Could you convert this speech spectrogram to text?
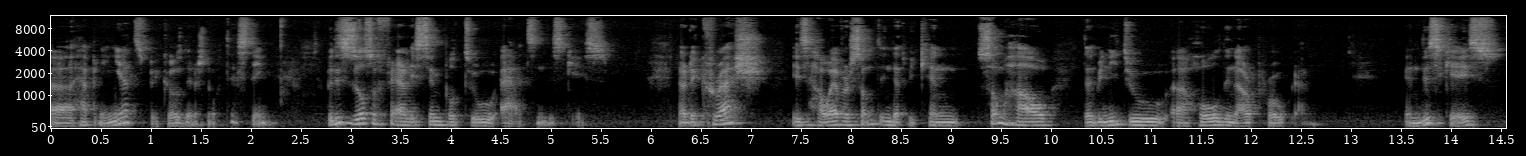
uh, happening yet because there's no testing. But this is also fairly simple to add in this case. Now the crash is however something that we can somehow, that we need to uh, hold in our program. In this case,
